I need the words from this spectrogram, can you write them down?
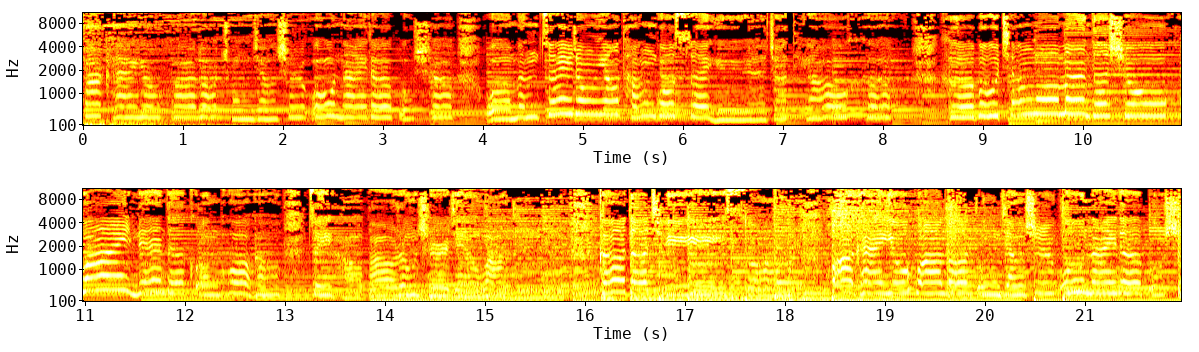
花开又花落，终将是无奈的不舍。我们最终要趟过岁月这条河，何不将我们的胸怀练得？好包容世间万物各得其所。花开又花落，终将是无奈的不舍。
